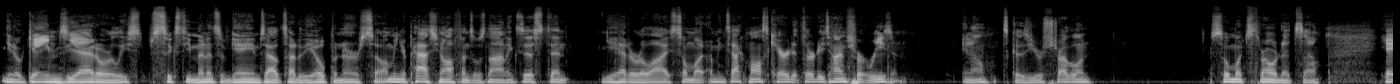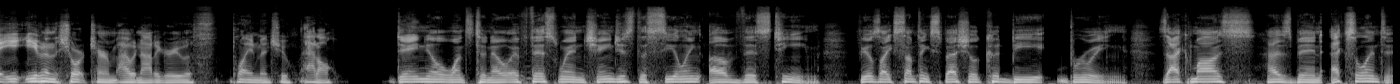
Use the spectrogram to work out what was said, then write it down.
you know games yet, or at least 60 minutes of games outside of the opener. So I mean, your passing offense was non-existent you had to rely so much. I mean, Zack Moss carried it 30 times for a reason. You know, it's because you were struggling so much throwing it. So, yeah, e- even in the short term, I would not agree with playing Minshew at all. Daniel wants to know if this win changes the ceiling of this team. Feels like something special could be brewing. Zack Moss has been excellent,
